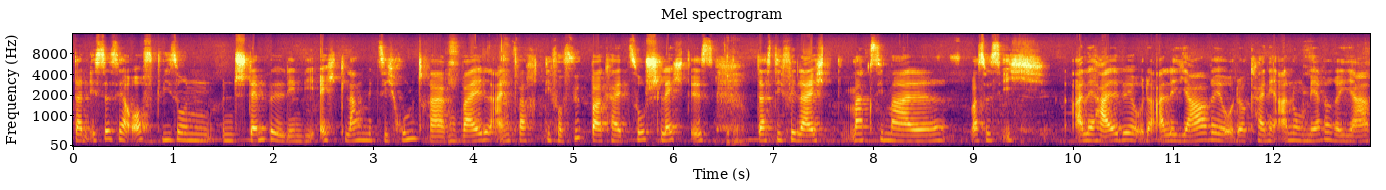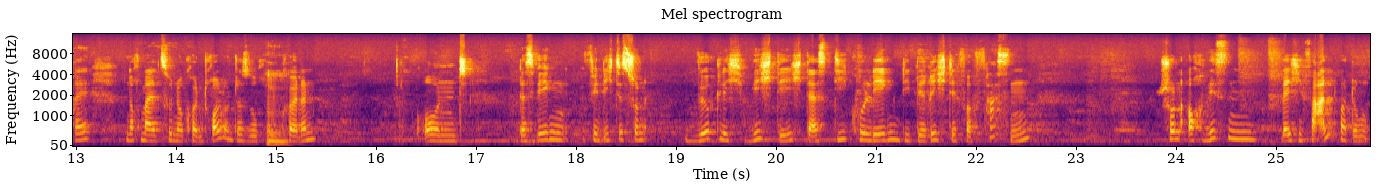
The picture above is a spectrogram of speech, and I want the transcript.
dann ist es ja oft wie so ein, ein, Stempel, den die echt lang mit sich rumtragen, weil einfach die Verfügbarkeit so schlecht ist, dass die vielleicht maximal, was weiß ich, alle halbe oder alle Jahre oder keine Ahnung, mehrere Jahre nochmal zu einer Kontrolluntersuchung mhm. können. Und deswegen finde ich das schon wirklich wichtig, dass die Kollegen, die Berichte verfassen, schon auch wissen, welche Verantwortung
